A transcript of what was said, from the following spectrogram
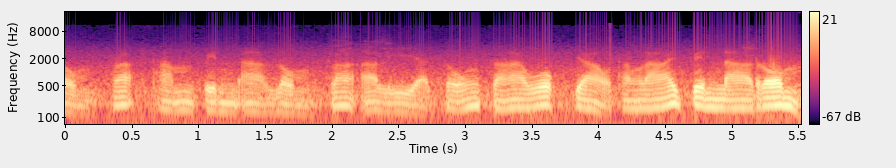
รมณ์ พระธรรมเป็นอารมณ์ พระอริยสงสาวกเจ้าทั้งหลายเป็นอารมณ์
